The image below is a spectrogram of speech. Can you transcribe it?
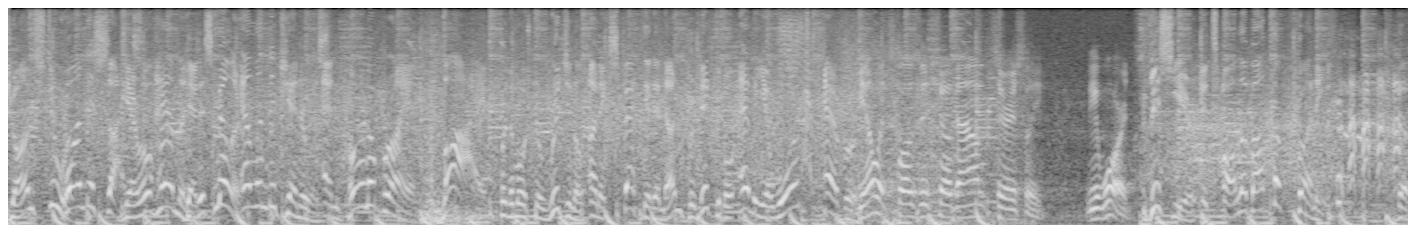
Jon Stewart, Wanda Sykes, Darrell Hammond, Dennis Miller, Ellen DeGeneres, and Conan O'Brien live for the most original, unexpected, and unpredictable Emmy Awards ever. You know what slows this show down? Seriously. The awards. This year, it's all about the funny. the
